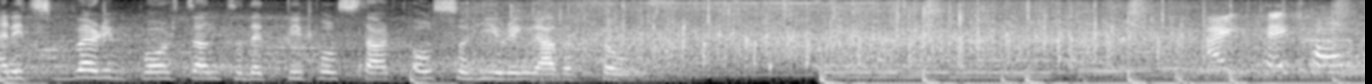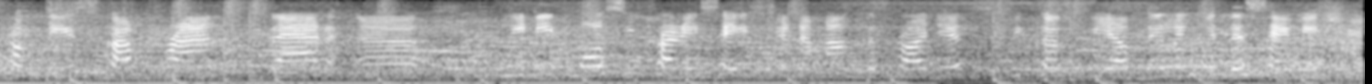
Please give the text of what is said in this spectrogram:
And it's very important that people start also hearing other thoughts. I take home from this conference that uh, we need more synchronization among the projects because we are dealing with the same issues.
